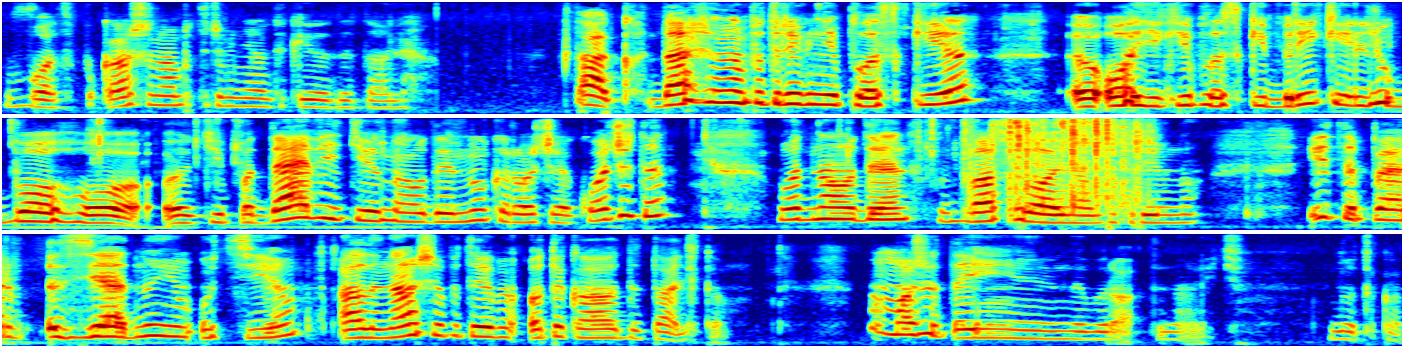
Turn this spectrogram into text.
Вот, поки що нам потрібні такі деталі. Так, далі нам потрібні пласки. Е, Ой, які пласкі бріки любого, е, типу 9 на 1. Ну, коротше, як хочете. От на один, два слої нам потрібно. І тепер з'єднуємо оці, але нам ще потрібна отака от деталька. Ну, можете і не брати навіть. Ну така.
